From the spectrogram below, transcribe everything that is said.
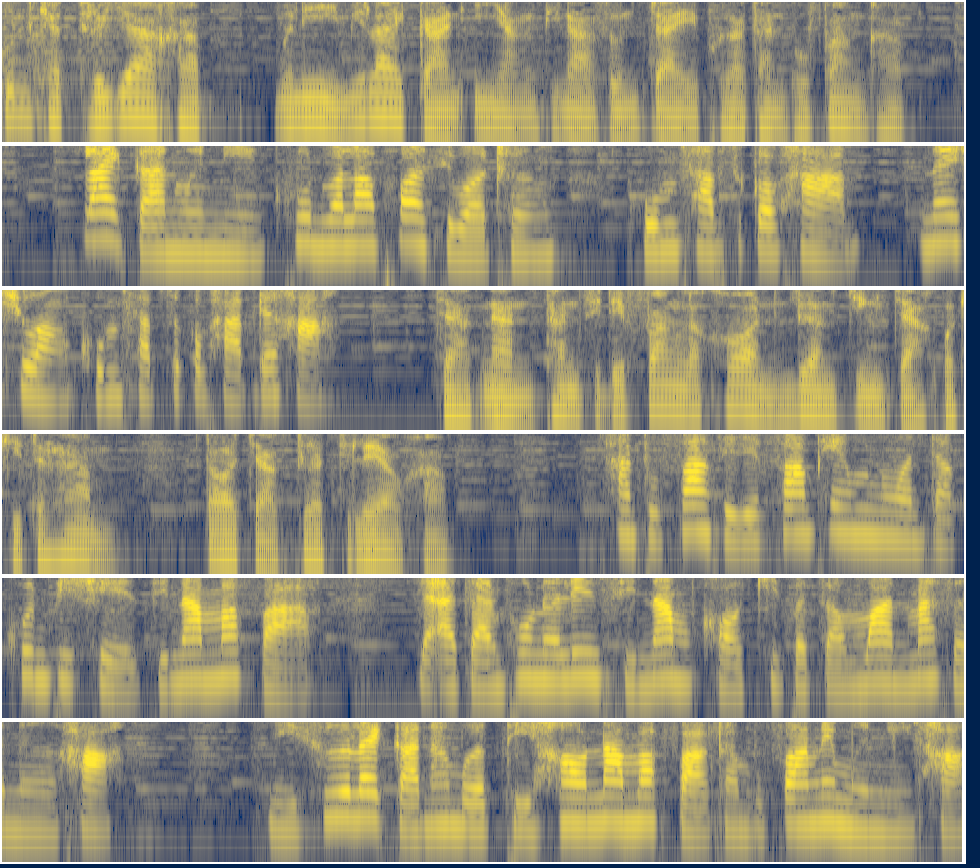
คุณแคทริยาครับ มื้อนี้มีรายการอีหยังที่น่าสนใจเพื่อท่านผู้ฟังครับรายการมือนี้คุณวราพ่อสิวถึง คุ้มทรัพย์สุขภาพ ในช่วงคุ้มทรัพย์สุขภาพด้วยค่ะ จากนั้นท่านสิได้ฟังละครเรื่องจริงจากประคีตธรรม ต่อจากเทือกที่แล้วครับท่านผู้ฟังสิได้ฟังเพลงมนวนจากคุณพิเชษจีนัมมาฝาก และอาจารย์พงษ์นรินทร์สีนัมขอขีดประจำวันมาเสนอค่ะ นี่คือรายการทางเบอร์ที่เฮานํมาฝากท่านผู้ฟังในมือนี้ค่ะ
